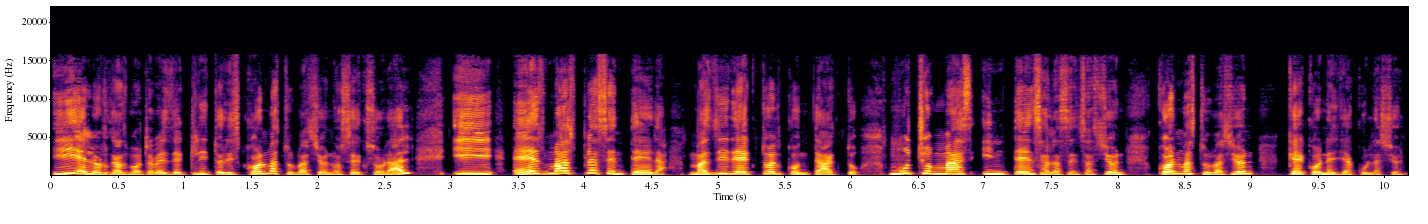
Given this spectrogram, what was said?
y el orgasmo a través de clítoris con masturbación o sexo oral y es más placentera, más directo el contacto, mucho más intensa la sensación con masturbación que con eyaculación.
